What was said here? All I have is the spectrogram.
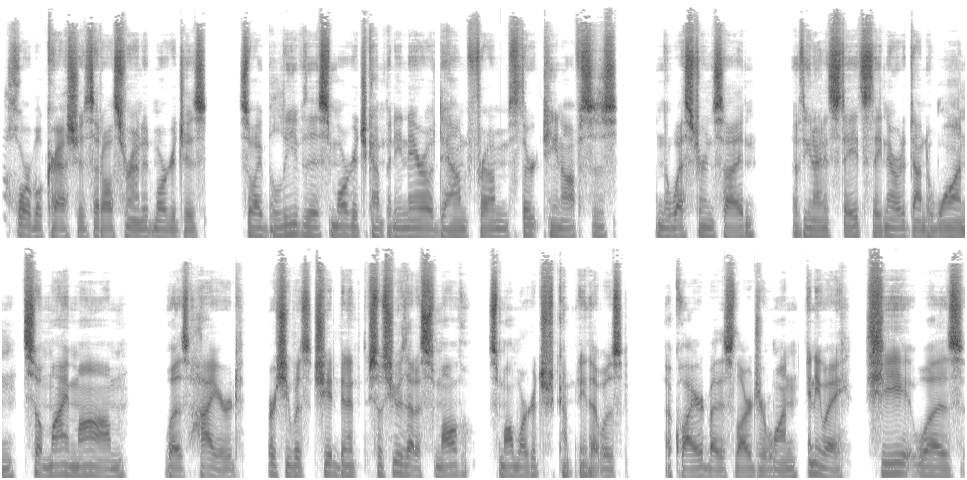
horrible crashes that all surrounded mortgages. So I believe this mortgage company narrowed down from 13 offices on the western side of the United States. They narrowed it down to one. So my mom was hired, or she was she had been at, so she was at a small small mortgage company that was acquired by this larger one. Anyway, she was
